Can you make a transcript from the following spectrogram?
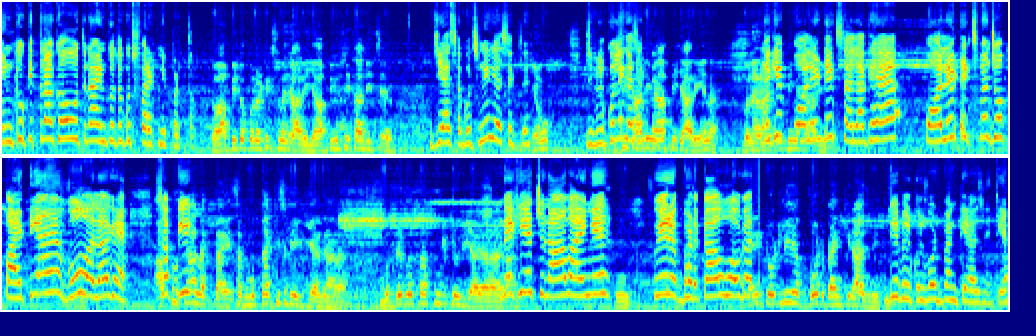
इनको कितना कहो उतना इनको तो कुछ फ़र्क नहीं पड़ता। तो आप भी तो पॉलिटिक्स में जा रही है। आप भी उसी थाली से जी ऐसा कुछ नहीं कह सकते। जी बिल्कुल नहीं कह सकते। आप भी जा रही है ना। देखिए। पॉलिटिक्स अलग है। पॉलिटिक्स में जो पार्टियाँ हैं वो अलग हैं। सबकी क्या लगता है सब मुद्दा किस लिए किया जा रहा है? मुद्दे को इतना तूल क्यों दिया जा रहा है? देखिए चुनाव आएँगे हम्म। फिर भड़काऊ होगा। टोटली वोट बैंक की राजनीति। जी बिल्कुल वोट बैंक की राजनीति है।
